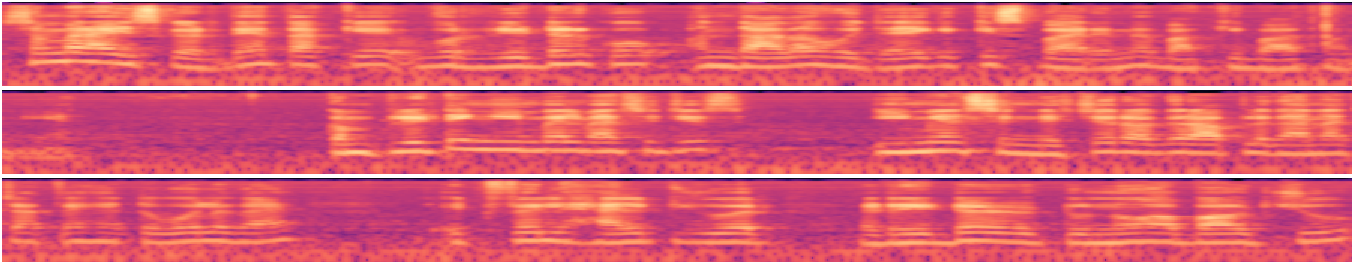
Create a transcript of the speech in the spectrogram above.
समराइज कर दें ताकि वो रीडर को अंदाज़ा हो जाए कि किस बारे में बाकी बात होनी है। Completing email messages email signature अगर आप लगाना चाहते हैं तो वो लगाएँ। It will help your reader to know about you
